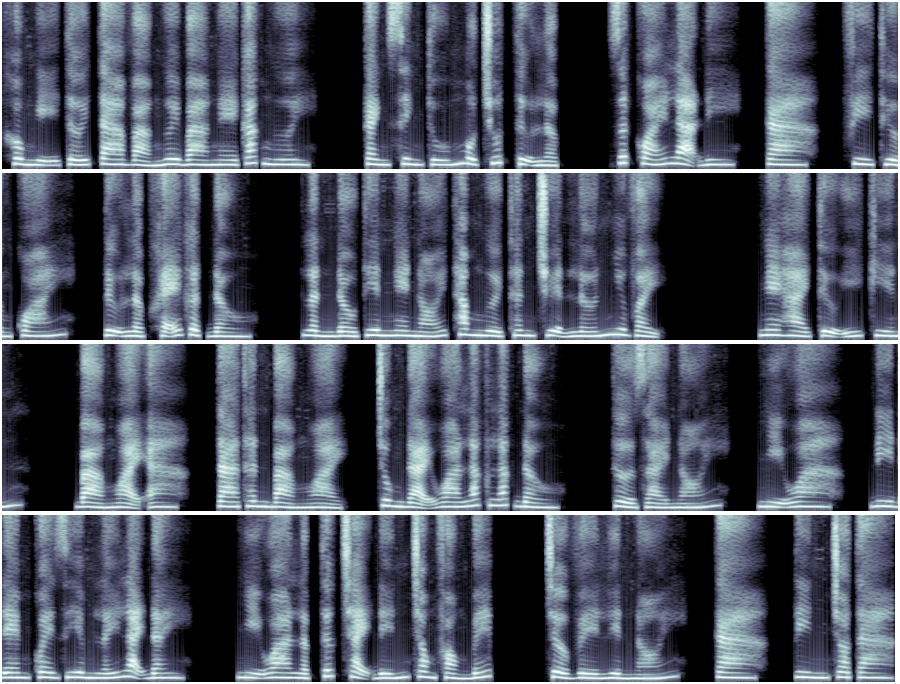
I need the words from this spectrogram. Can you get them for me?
Không nghĩ tới ta và ngươi ba nghe các ngươi. Canh sinh túm một chút tự lập, rất quái lạ đi, ta, phi thường quái, tự lập khẽ gật đầu. Lần đầu tiên nghe nói thăm người thân chuyện lớn như vậy. Nghe hài tự ý kiến, bà ngoại a, ta thân bà ngoại, Trung Đại Hoa lắc lắc đầu, thở dài nói, nhị oa, đi đem que diêm lấy lại đây. Nhị oa lập tức chạy đến trong phòng bếp, trở về liền nói, ta, tin cho ta,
